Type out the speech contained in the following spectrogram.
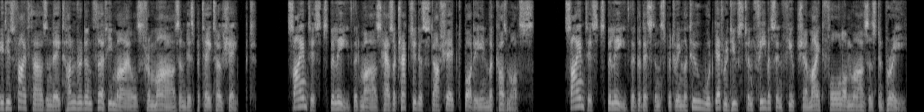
It is 5,830 miles from Mars and is potato-shaped. Scientists believe that Mars has attracted a star-shaped body in the cosmos. Scientists believe that the distance between the two would get reduced and Phobos in future might fall on Mars as debris.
